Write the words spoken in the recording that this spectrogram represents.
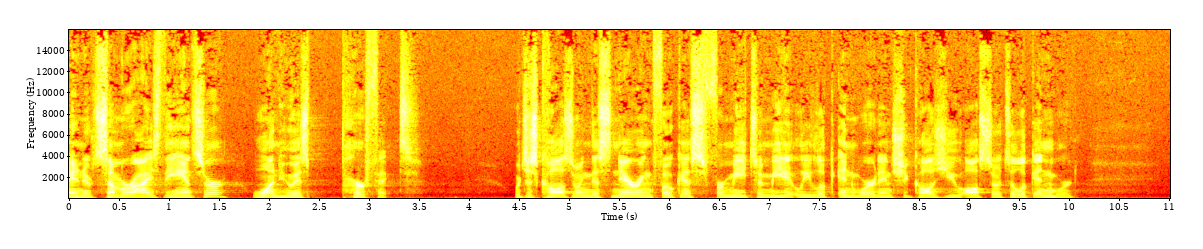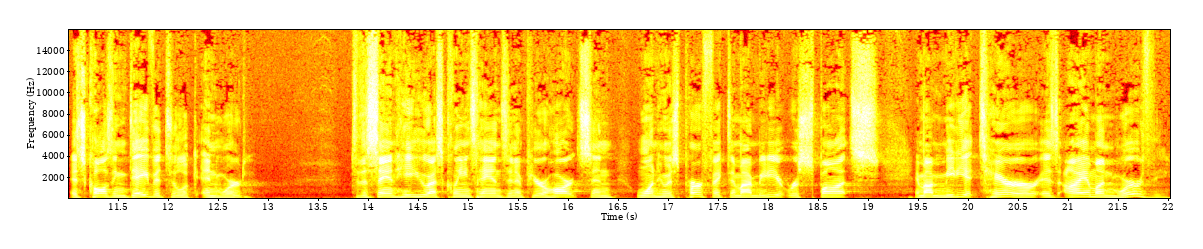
And it summarized the answer one who is perfect which is causing this narrowing focus for me to immediately look inward and should cause you also to look inward. It's causing David to look inward to the saying, He who has clean hands and a pure hearts, and one who is perfect. And my immediate response and my immediate terror is, I am unworthy.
